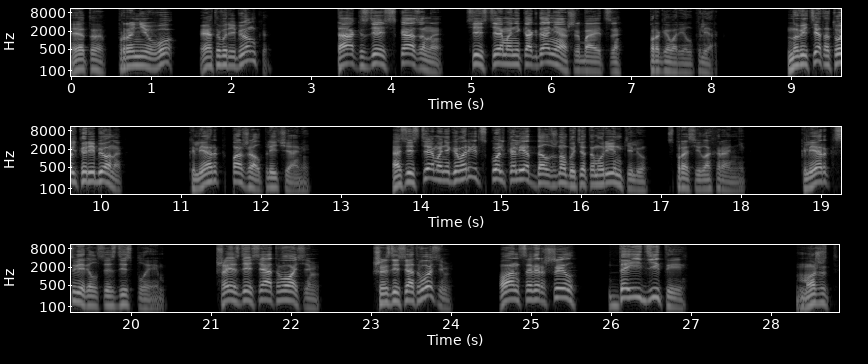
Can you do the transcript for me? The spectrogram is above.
Это про него? Этого ребенка? Так здесь сказано. Система никогда не ошибается, проговорил клерк. Но ведь это только ребенок. Клерк пожал плечами. «А система не говорит, сколько лет должно быть этому Ринкелю?» — спросил охранник. Клерк сверился с дисплеем. «Шестьдесят восемь». «Шестьдесят восемь?» «Он совершил...» «Да иди ты!» «Может,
